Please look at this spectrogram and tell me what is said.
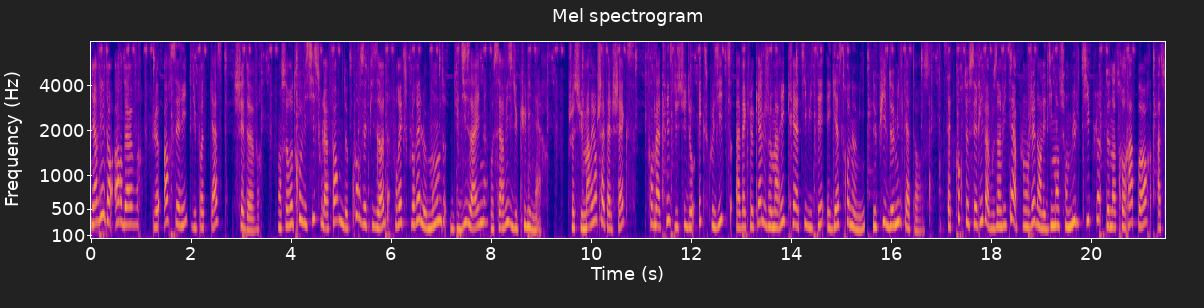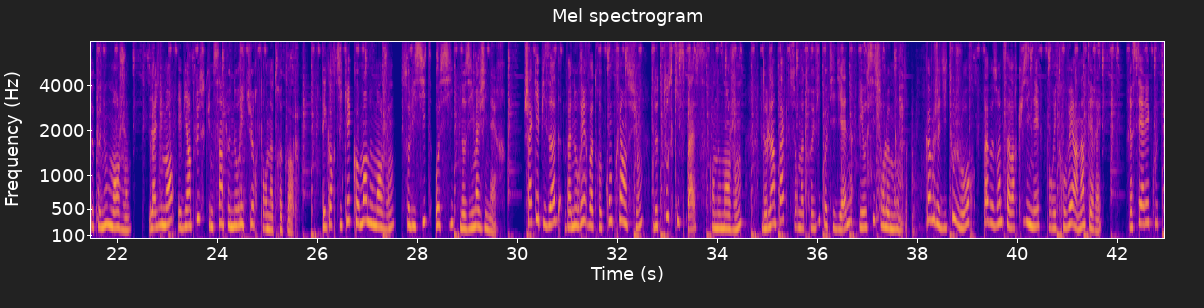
Bienvenue dans Hors d'œuvre, le hors-série du podcast Chef d'œuvre. On se retrouve ici sous la forme de courts épisodes pour explorer le monde du design au service du culinaire. Je suis Marion Châtelchex, fondatrice du studio Exquisite avec lequel je marie créativité et gastronomie depuis 2014. Cette courte série va vous inviter à plonger dans les dimensions multiples de notre rapport à ce que nous mangeons. L'aliment est bien plus qu'une simple nourriture pour notre corps. Décortiquer comment nous mangeons sollicite aussi nos imaginaires. Chaque épisode va nourrir votre compréhension de tout ce qui se passe quand nous mangeons, de l'impact sur notre vie quotidienne et aussi sur le monde. Comme je dis toujours, pas besoin de savoir cuisiner pour y trouver un intérêt. Restez à l'écoute.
